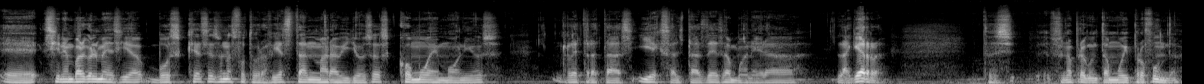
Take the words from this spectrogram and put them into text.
Eh, sin embargo, él me decía, vos que haces unas fotografías tan maravillosas, como demonios retratás y exaltás de esa manera la guerra? Entonces, es una pregunta muy profunda.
